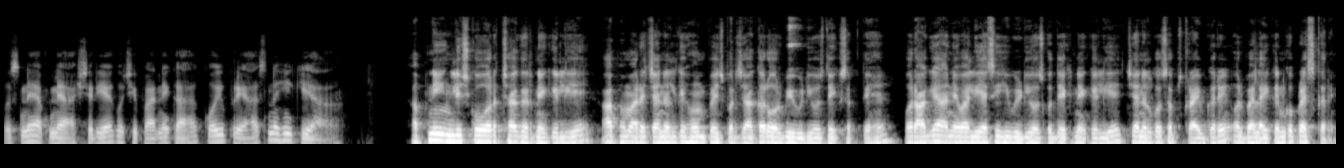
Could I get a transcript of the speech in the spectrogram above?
उसने अपने आश्चर्य को छिपाने का कोई प्रयास नहीं किया। अपनी इंग्लिश को और अच्छा करने के लिए आप हमारे चैनल के होम पेज पर जाकर और भी वीडियोस देख सकते हैं। और आगे आने वाली ऐसी ही वीडियोस को देखने के लिए चैनल को सब्सक्राइब करें और बेल आइकन को प्रेस करें।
